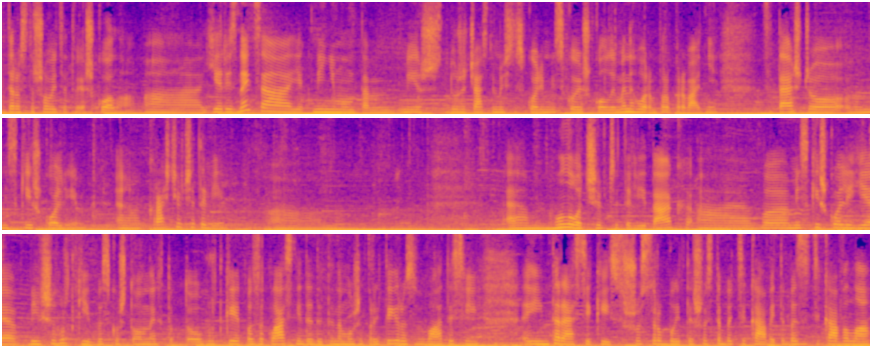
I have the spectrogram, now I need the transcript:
де розташовується твоя школа. Е, є різниця, як мінімум, там між дуже часто між сільською міською школою. Ми не говоримо про приватні. Це те, що в міській школі е, кращі вчителі. Ем, молодші вчителі. Так в міській школі є більше гуртків безкоштовних, тобто гуртки позакласні, де дитина може прийти і розвивати свій е, інтерес, якийсь щось робити, щось тебе цікавить. Тебе зацікавила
